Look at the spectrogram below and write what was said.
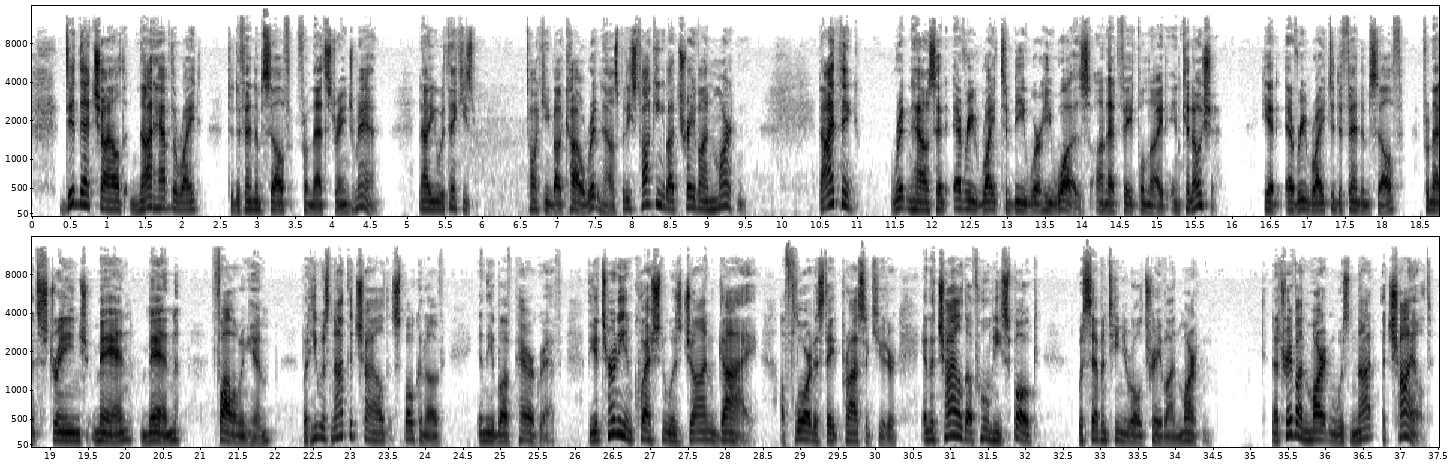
Did that child not have the right to defend himself from that strange man? Now, you would think he's talking about Kyle Rittenhouse, but he's talking about Trayvon Martin. Now, I think Rittenhouse had every right to be where he was on that fateful night in Kenosha. He had every right to defend himself from that strange man, men following him but he was not the child spoken of in the above paragraph. The attorney in question was John Guy, a Florida state prosecutor, and the child of whom he spoke was 17 year old Trayvon Martin. Now, Trayvon Martin was not a child.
